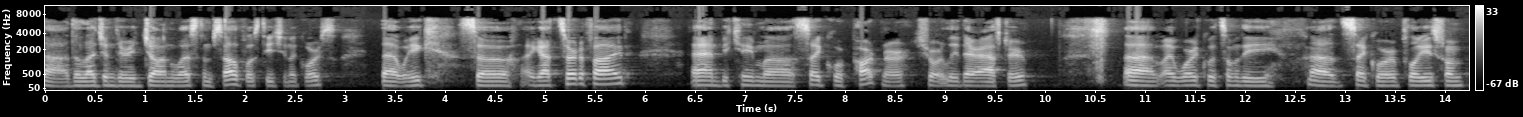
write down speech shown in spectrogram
uh, the legendary John West himself was teaching the course that week. So I got certified and became a Sitecore partner shortly thereafter. Uh, I worked with some of the uh, Sitecore employees from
